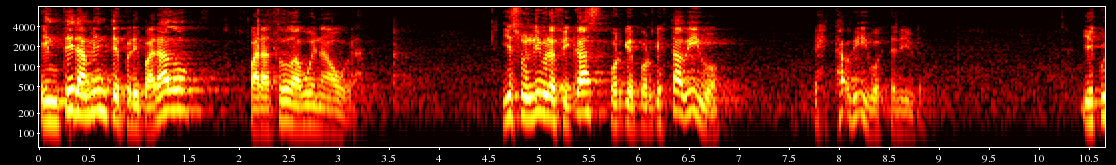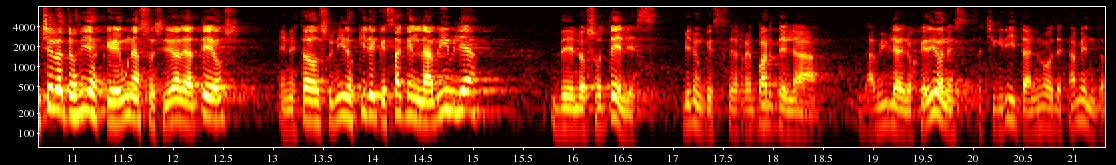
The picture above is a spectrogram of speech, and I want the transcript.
enteramente preparado para toda buena obra. Y es un libro eficaz ¿por porque está vivo. Está vivo este libro. Y escuché los otros días que una sociedad de ateos en Estados Unidos quiere que saquen la Biblia de los hoteles Vieron que se reparte la, Biblia de los Gedeones, esa chiquitita, el Nuevo Testamento.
